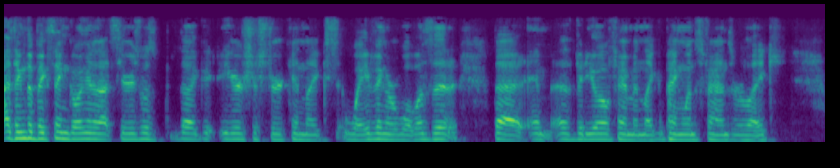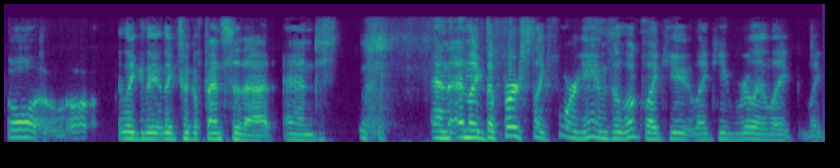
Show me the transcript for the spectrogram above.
I think the big thing going into that series was like Igor Shesterkin like waving or what was it that um, a video of him and like the Penguins fans were like, oh, like they like took offense to that and. And and like the first like four games, it looked like he like he really like like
